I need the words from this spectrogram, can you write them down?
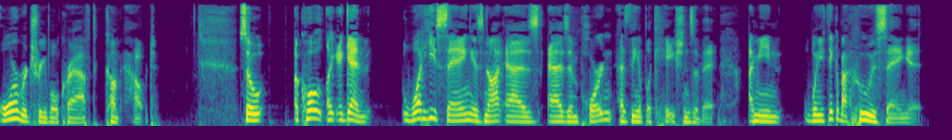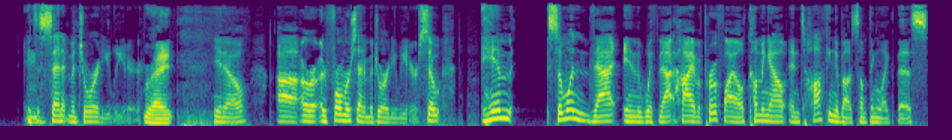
or retrieval craft come out. So, a quote like again, what he's saying is not as as important as the implications of it. I mean, when you think about who is saying it, it's a Senate Majority Leader right. you know, uh, or a former Senate Majority Leader. So him, someone that in with that high of a profile, coming out and talking about something like this.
